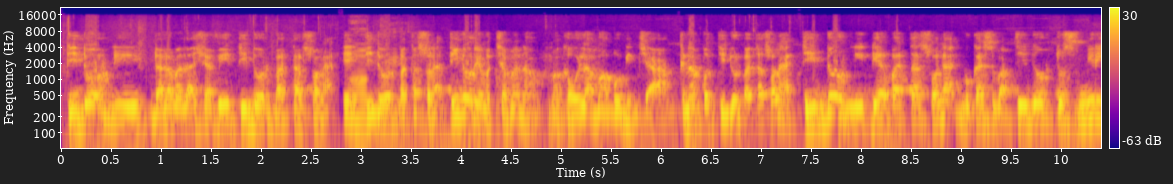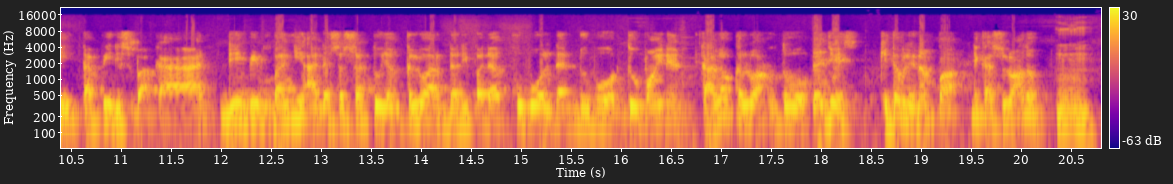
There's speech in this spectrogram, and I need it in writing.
Tidur ni Dalam mazhab syafi'i Tidur batal solat Eh Okey. tidur batal solat Tidur yang macam mana Maka ulama' berbincang Kenapa tidur batal solat Tidur ni dia batal solat Bukan sebab tidur tu sendiri Tapi disebabkan Dibimbangi ada sesuatu yang keluar Daripada kubul dan dubur Tu poinnya Kalau keluar untuk najis Kita boleh nampak Dekat seluar tu Mm-mm.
